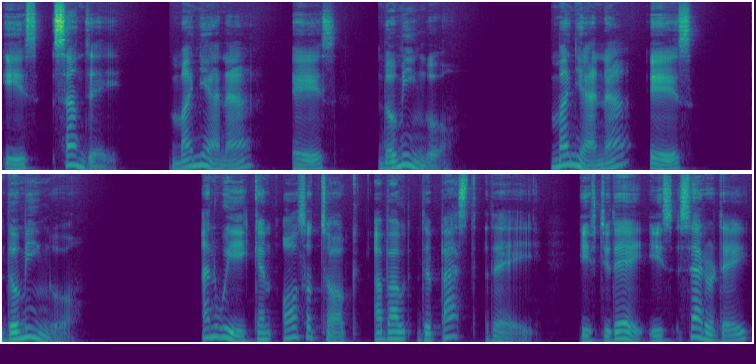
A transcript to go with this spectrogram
is Sunday. Mañana es domingo. Mañana es domingo. And we can also talk about the past day. If today is Saturday,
